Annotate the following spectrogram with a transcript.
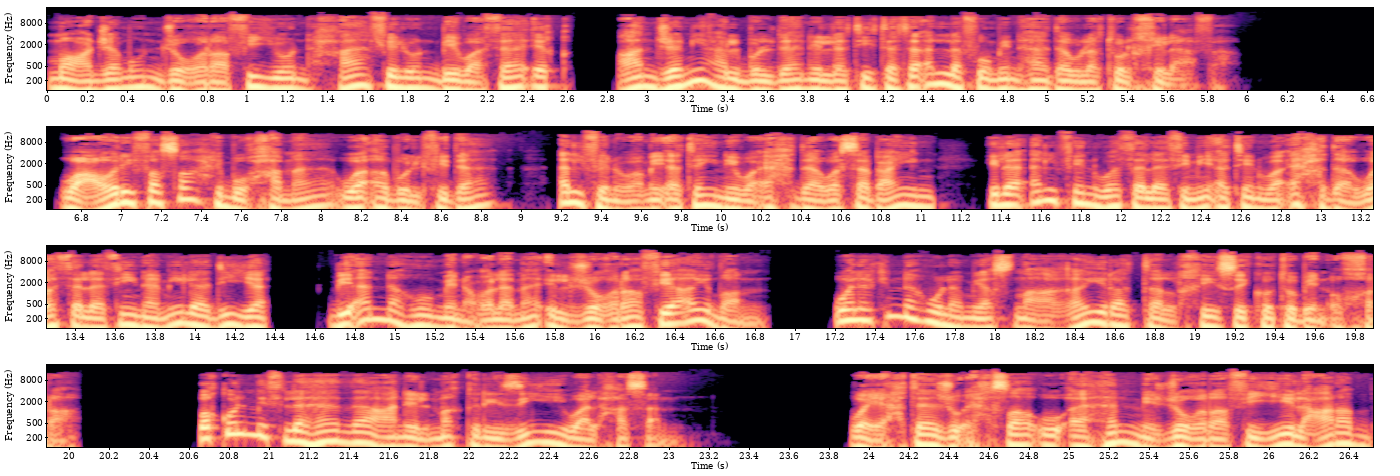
معجم جغرافي حافل بوثائق عن جميع البلدان التي تتألف منها دولة الخلافة. وعرف صاحب حما وأبو الفداء 1271 إلى 1331 ميلادية بأنه من علماء الجغرافيا أيضا ولكنه لم يصنع غير تلخيص كتب أخرى. وقل مثل هذا عن المقرزي والحسن. ويحتاج إحصاء أهم جغرافيي العرب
